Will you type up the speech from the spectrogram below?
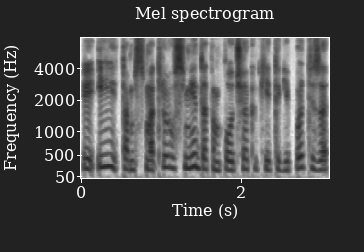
И, и там смотрю в СМИ, да, там получаю какие-то гипотезы, а, а,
